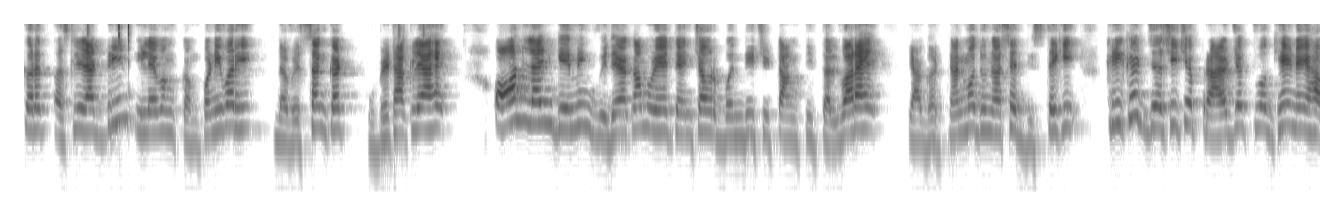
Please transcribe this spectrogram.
करत असलेल्या ड्रीम इलेव्हन कंपनीवरही नवे संकट उभे ठाकले आहे. ऑनलाईन गेमिंग विधेयकामुळे त्यांच्यावर बंदीची टांगती तलवार आहे. या घटनांमधून असे दिसते की क्रिकेट जर्सीचे प्रायोजकत्व घेणे हा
